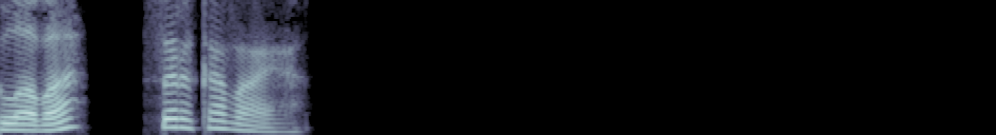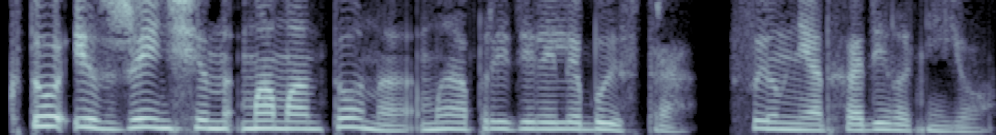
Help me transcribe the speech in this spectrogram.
Глава сороковая. Кто из женщин мама Антона, мы определили быстро. Сын не отходил от нее.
